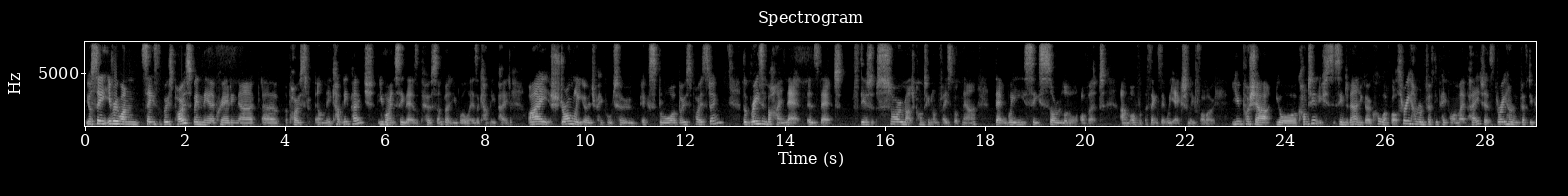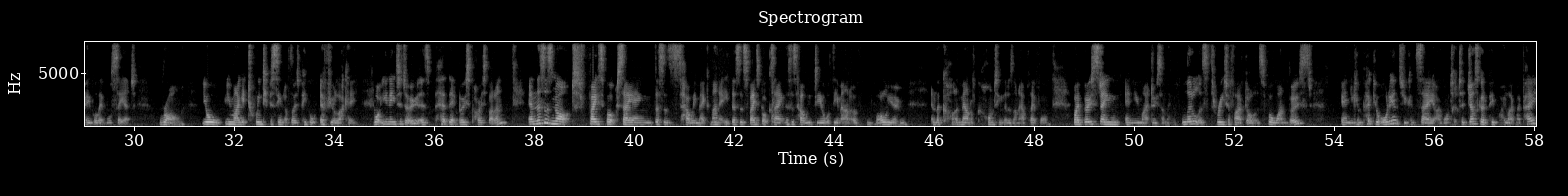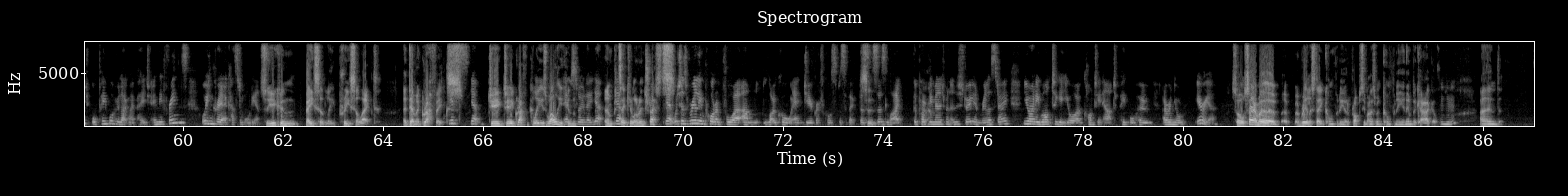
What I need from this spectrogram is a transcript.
You'll see everyone sees the boost post when they're creating a, a, a post on their company page. You won't see that as a person, but you will as a company page. I strongly urge people to explore boost posting. The reason behind that is that there's so much content on Facebook now that we see so little of it, um, of the things that we actually follow. You push out your content, you send it out, and you go, Cool, I've got 350 people on my page. That's 350 people that will see it. Wrong. You'll, you might get 20% of those people if you're lucky. What you need to do is hit that boost post button. And this is not Facebook saying this is how we make money. This is Facebook saying this is how we deal with the amount of volume and the co- amount of content that is on our platform. By boosting, and you might do something little as three to five dollars for one boost, and you can pick your audience. You can say, I want it to just go to people who like my page, or people who like my page and their friends, or you can create a custom audience. So you can basically pre-select a demographics yes, yep, ge- geographically as well. You can absolutely, yeah, and yeah. particular interests. Yeah, which is really important for um, local and geographical specific So- businesses like the property management industry and real estate. You only want to get your content out to people who are in your area. So, say I'm a, a real estate company or a property management company in Invercargill, Mhm. and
